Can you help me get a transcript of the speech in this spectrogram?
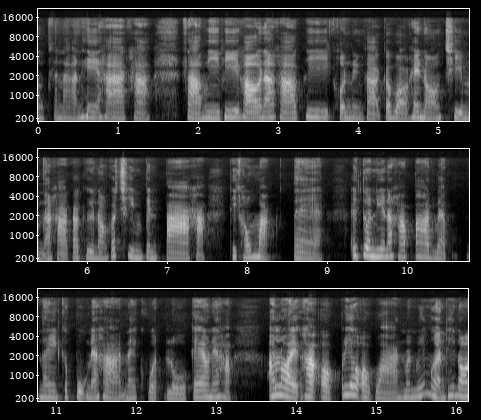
นุกสนานเฮฮาค่ะ สามีพี่เขานะคะ พี่อีกคนหนึ่งค่ะ ก็บอกให้น้องชิมนะคะ ก็คือน้องก็ชิมเป็นปลาค่ะ ที่เขาหมักแต่ไอตัวนี้นะคะปลาแบบในกระปุกเนี่ยค่ะ ในขวดโหลแก้วเนี่ยค่ะ อร่อยค่ะ ออกเปรี้ยวออกหวาน มันไม่เหมือนที่น้อง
